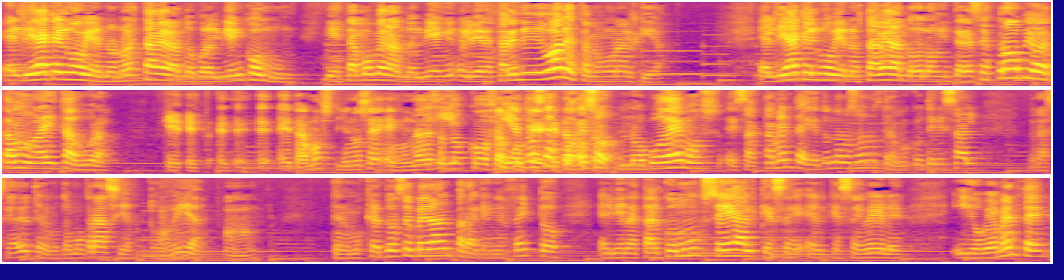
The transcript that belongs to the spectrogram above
El día que el gobierno no está velando por el bien común y estamos velando el, bien, el bienestar individual, estamos en una anarquía. El día que el gobierno está velando los intereses propios, estamos en una dictadura. Estamos, yo no sé, en una de esas Y, dos cosas. y entonces ¿qué te por eso no podemos, exactamente, ahí es donde nosotros tenemos que utilizar, gracias a Dios tenemos democracia todavía. Tenemos que entonces velar para que en efecto el bienestar común sea el que se, el que se vele. Y obviamente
